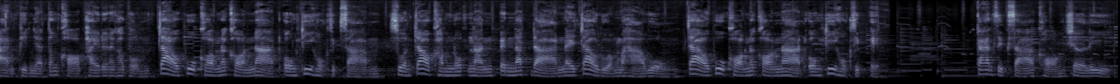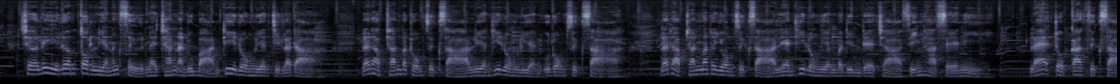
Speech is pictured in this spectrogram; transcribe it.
อ่านผิดเนี่ยต้องขออภัยด้วยนะครับผม เจ้าผู้ครองนครนาถองค์ที่ 63 ส่วนเจ้าคำนบนั้นเป็นนัดดาในเจ้าหลวงมหาวงศ์เจ้าผู้ครองนครนาถองค์ที่ 61 การศึกษาของเชอรี่ เชอรี่เริ่มต้นเรียนหนังสือในชั้นอนุบาลที่โรงเรียนจิตรดาระดับชั้นประถมศึกษาเรียนที่โรงเรียนอุดมศึกษา ระดับชั้นมัธยมศึกษาเรียนที่โรงเรียนบดินเดชาสิงหาเสนี และจบการศึกษา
